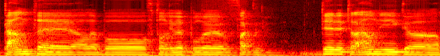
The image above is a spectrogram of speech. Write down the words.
Kante, alebo v tom Liverpoole fakt Dede Trauník, a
